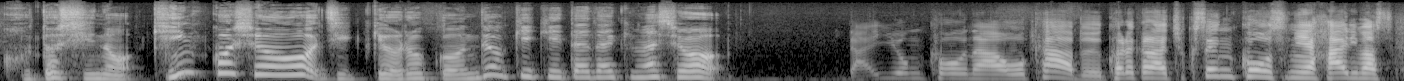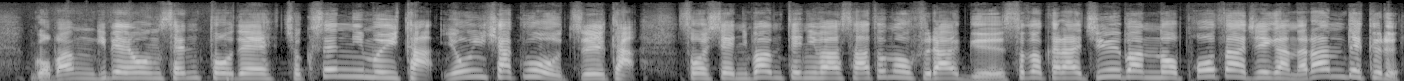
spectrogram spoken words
今年の金庫賞を実況録音でお聞きいただきましょう。第4コーナーをカーブこれから直線コースに入ります。5番ギベオン先頭で直線に向いた。400を通過。そして2番手には里のフラッグ。外から10番のポータージェが並んでくる。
